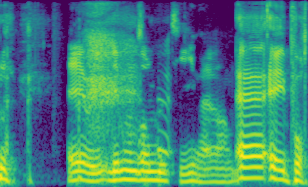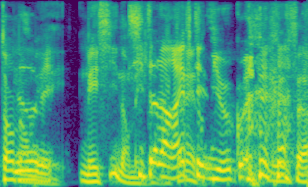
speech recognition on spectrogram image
Eh oui, les mondes engloutis. Euh, et pourtant, non, mais, mais, si, non. Mais si t'as la rêve, t'es vieux, quoi. ça.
